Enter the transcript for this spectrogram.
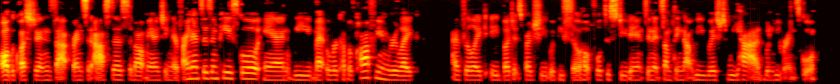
all the questions that friends had asked us about managing their finances in PA school. And we met over a cup of coffee and we were like, I feel like a budget spreadsheet would be so helpful to students. And it's something that we wished we had when we were in school.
